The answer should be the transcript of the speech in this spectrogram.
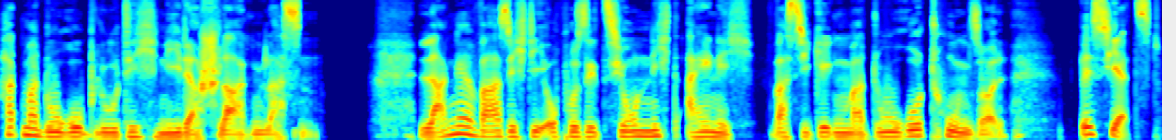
hat Maduro blutig niederschlagen lassen. Lange war sich die Opposition nicht einig, was sie gegen Maduro tun soll. Bis jetzt.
